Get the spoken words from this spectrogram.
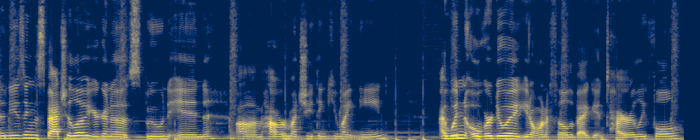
Then using the spatula, you're gonna spoon in um, however much you think you might need. I wouldn't overdo it. You don't wanna fill the bag entirely full.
